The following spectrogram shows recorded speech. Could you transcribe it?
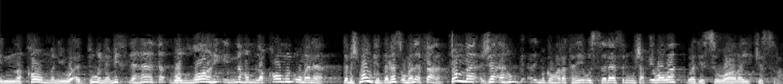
إن قوما يؤدون مثل هذا والله إنهم لقوم أمناء. ده مش ممكن ده ناس أمناء فعلا. ثم جاءه المجوهرات هي والسلاسل ومش عارف وما وادي سواري كسرى.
